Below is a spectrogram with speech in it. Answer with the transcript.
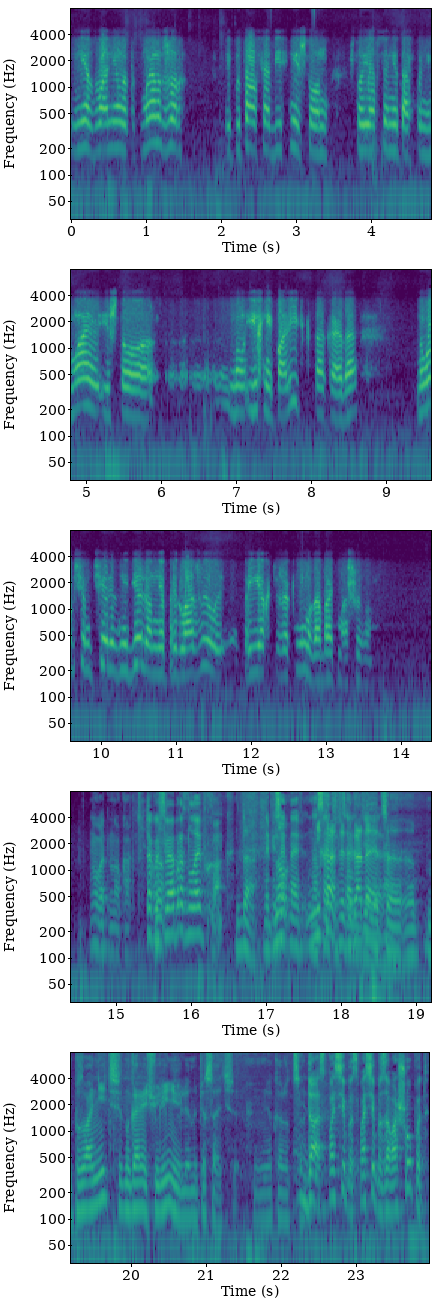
мне звонил этот менеджер и пытался объяснить, что он что я все не так понимаю и что э, ну, их политика такая, да. Ну, в общем, через неделю он мне предложил приехать уже к ним и забрать машину. Ну вот, ну как Такой Ну, своеобразный лайфхак. Да. Написать Но на- на не сайте каждый догадается э, позвонить на горячую линию или написать, мне кажется. Да, спасибо, спасибо за ваш опыт.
